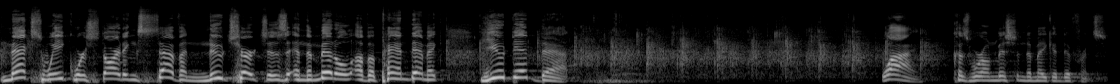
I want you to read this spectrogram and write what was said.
Next week, we're starting seven new churches in the middle of a pandemic. You did that. Why? Because we're on mission to make a difference.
